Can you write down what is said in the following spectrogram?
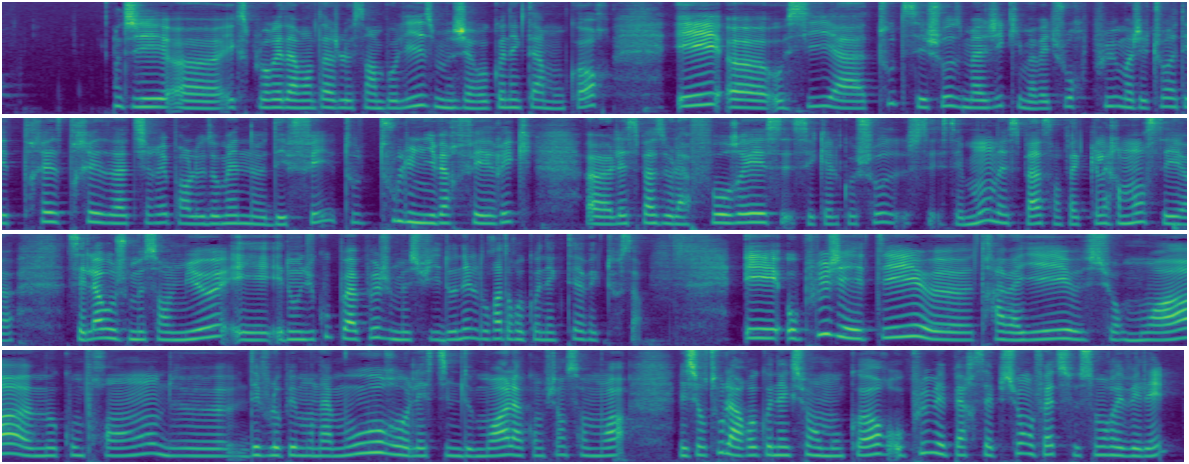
j'ai euh, exploré davantage le symbolisme, j'ai reconnecté à mon corps et euh, aussi à toutes ces choses magiques qui m'avaient toujours plu. Moi j'ai toujours été très très attirée par le domaine des fées, tout, l'univers féerique, euh, l'espace de la forêt, c'est quelque chose, c'est mon espace en fait, clairement c'est là où je me sens le mieux et, et donc du coup peu à peu je me suis donné le droit de reconnecter avec tout ça. Et au plus j'ai été euh, travailler euh, sur moi, euh, me comprendre, développer mon amour, l'estime de moi, la confiance en moi, mais surtout la reconnexion en mon corps, au plus mes perceptions en fait se sont révélées.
